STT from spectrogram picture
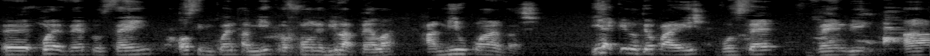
eh, por exemplo, 100 ou 50 microfones de lapela a mil kwanzas. E aqui no teu país você vende a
